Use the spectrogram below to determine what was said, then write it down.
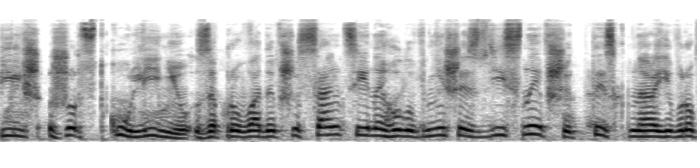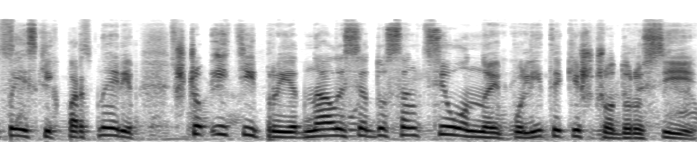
більш жорстку лінію, запровадивши санкції, найголовніше здійснивши тиск на європейських партнерів, щоб і ті приєдналися до санкціонної політики щодо Росії.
